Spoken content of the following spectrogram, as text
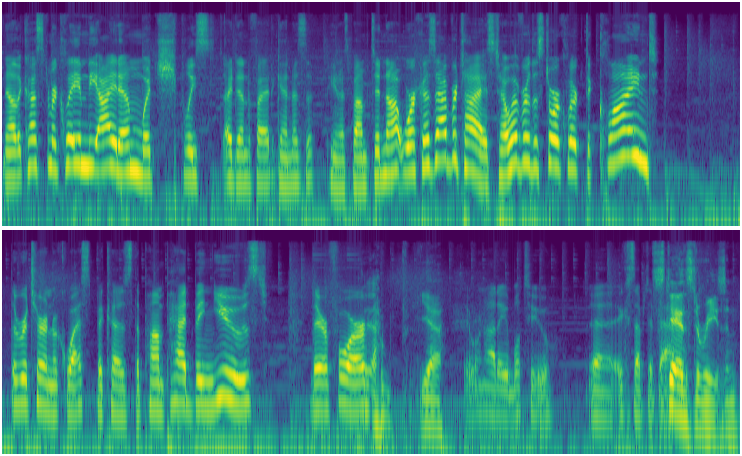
Now, the customer claimed the item, which police identified again as a penis pump, did not work as advertised. However, the store clerk declined the return request because the pump had been used. Therefore, Yeah. they were not able to uh, accept it back. Stands to reason.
